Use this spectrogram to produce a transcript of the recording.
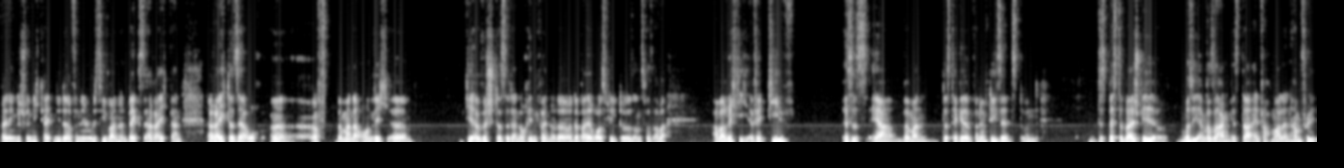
bei den Geschwindigkeiten, die da von den Receivern und Backs erreicht werden, erreicht das ja auch äh, oft, wenn man da ordentlich äh, die erwischt, dass sie dann auch hinfallen oder, der Ball rausfliegt oder sonst was. Aber, aber richtig effektiv ist es eher, wenn man das Tackle vernünftig setzt. Und das beste Beispiel, muss ich einfach sagen, ist da einfach mal ein Humphrey.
